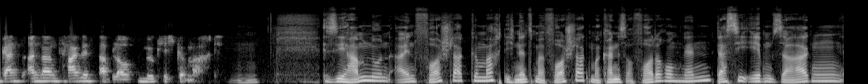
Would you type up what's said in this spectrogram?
ganz anderen Tagesablauf möglich gemacht. Mhm. Sie haben nun einen Vorschlag gemacht, ich nenne es mal Vorschlag, man kann es auch Forderung nennen, dass Sie eben sagen,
